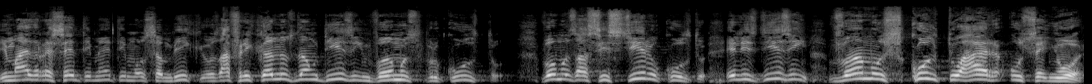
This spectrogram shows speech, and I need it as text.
E mais recentemente em Moçambique, os africanos não dizem vamos para o culto, vamos assistir o culto. Eles dizem vamos cultuar o Senhor.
